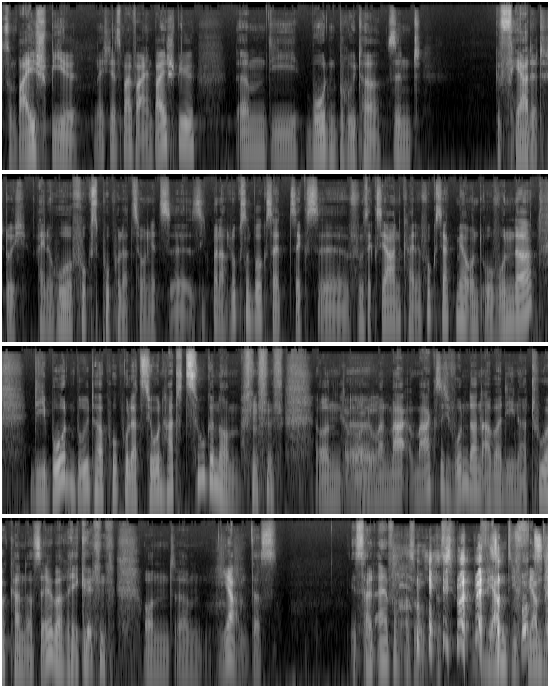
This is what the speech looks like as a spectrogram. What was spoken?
zum Beispiel, ne, ich nenne jetzt mal einfach ein Beispiel, ähm, die Bodenbrüter sind gefährdet durch eine hohe Fuchspopulation. Jetzt äh, sieht man nach Luxemburg seit sechs, äh, fünf, sechs Jahren keine Fuchsjagd mehr und oh Wunder, die Bodenbrüterpopulation hat zugenommen. und äh, man mag, mag sich wundern, aber die Natur kann das selber regeln. Und ähm, ja, das ist halt einfach, also das, wir, haben die, wir haben die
